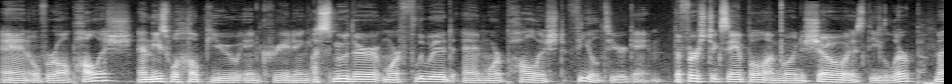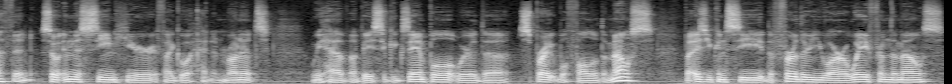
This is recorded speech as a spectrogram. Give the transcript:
and overall polish, and these will help you in creating a smoother, more fluid, and more polished feel to your game. The first example I'm going to show is the lerp method. So in this scene here, if I go ahead and run it, we have a basic example where the sprite will follow the mouse, but as you can see, the further you are away from the mouse,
